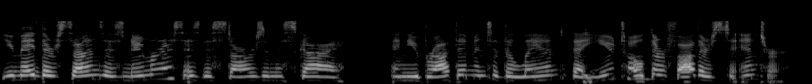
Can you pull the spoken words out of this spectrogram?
You made their sons as numerous as the stars in the sky, and you brought them into the land that you told their fathers to enter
